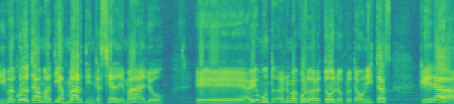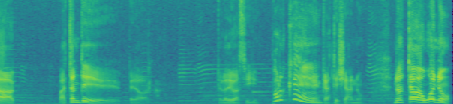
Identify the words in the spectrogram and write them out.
Y me acuerdo estaba Matías Martín que hacía de malo. Eh, había un montón, no me acuerdo ahora todos los protagonistas, que era bastante pedorra. Te lo digo así, ¿Por en qué? castellano. No estaba bueno,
